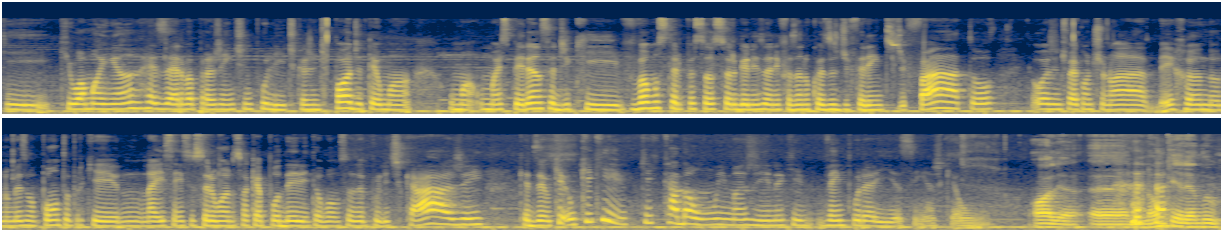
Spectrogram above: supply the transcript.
que, que o amanhã reserva para gente em política? A gente pode ter uma, uma, uma esperança de que vamos ter pessoas se organizando e fazendo coisas diferentes de fato? Ou a gente vai continuar errando no mesmo ponto porque na essência o ser humano só quer poder, então vamos fazer politicagem? Quer dizer, o que, o que, que, que cada um imagina que vem por aí, assim? Acho que é um... Olha, é, não querendo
